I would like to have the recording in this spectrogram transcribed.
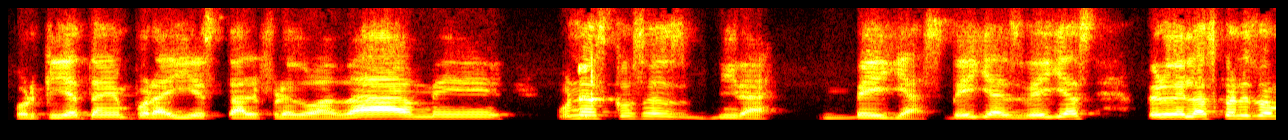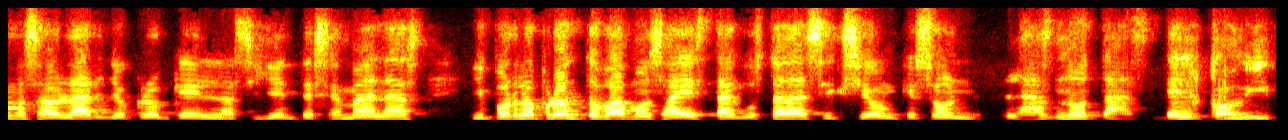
porque ya también por ahí está Alfredo Adame, unas cosas, mira, bellas, bellas, bellas, pero de las cuales vamos a hablar yo creo que en las siguientes semanas. Y por lo pronto vamos a esta gustada sección que son las notas del COVID.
